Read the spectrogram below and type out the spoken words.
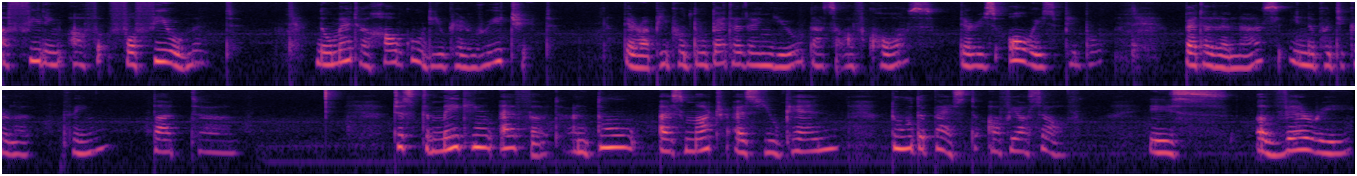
a feeling of fulfillment. No matter how good you can reach it, there are people do better than you. That's of course. There is always people better than us in a particular thing, but uh, just making effort and do as much as you can, do the best of yourself, is a very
